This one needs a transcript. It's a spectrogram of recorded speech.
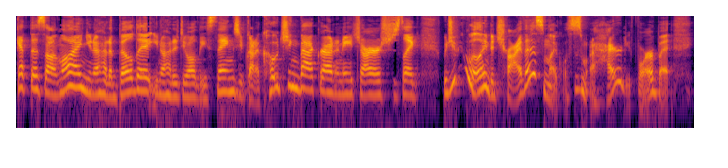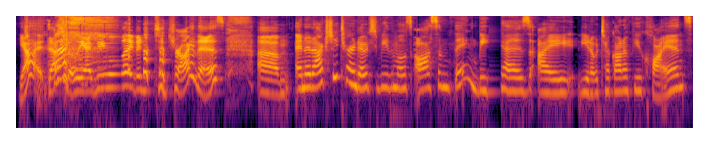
get this online, you know how to build it, you know how to do all these things. You've got a coaching background in HR. She's like, Would you be willing to try this? I'm like, Well, this is what I hired you for. But yeah, definitely, I'd be willing to, to try this. Um, and it actually turned out to be the most awesome thing because I, you know, took on a few clients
